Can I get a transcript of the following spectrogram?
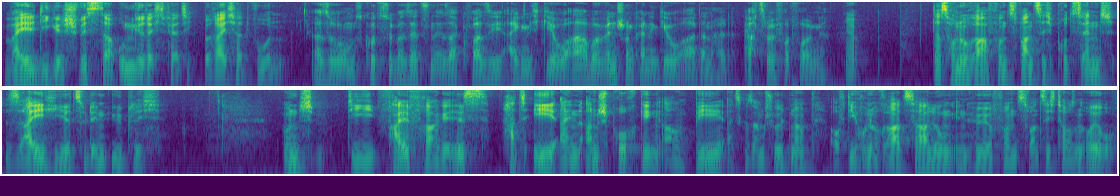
weil die Geschwister ungerechtfertigt bereichert wurden. Also um es kurz zu übersetzen, er sagt quasi eigentlich GOA, aber wenn schon keine GOA, dann halt 812 fortfolgende. Ja. Das Honorar von 20% sei hier zudem üblich. Und die Fallfrage ist, hat E einen Anspruch gegen A und B als Gesamtschuldner auf die Honorarzahlung in Höhe von 20.000 Euro?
